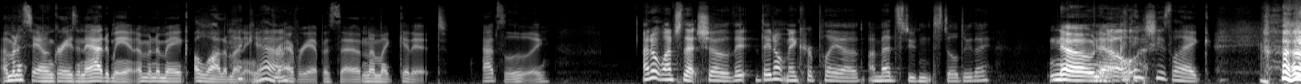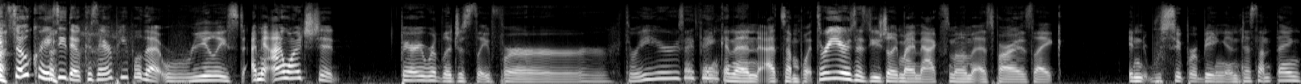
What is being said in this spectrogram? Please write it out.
I'm going to stay on Grey's Anatomy and I'm going to make a lot of money yeah. for every episode. And I'm like, get it. Absolutely. I don't watch that show. They they don't make her play a, a med student still, do they? No, no. No. I think she's like. it's so crazy though because there are people that really. St- I mean, I watched it very religiously for three years, I think, and then at some point, three years is usually my maximum as far as like in super being into something,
